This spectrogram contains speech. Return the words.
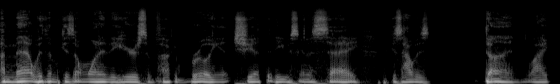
I met with him because I wanted to hear some fucking brilliant shit that he was going to say because I was done. Like,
